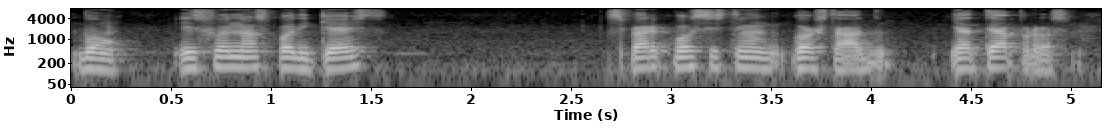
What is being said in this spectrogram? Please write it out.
Bom, esse foi o nosso podcast. Espero que vocês tenham gostado e até a próxima.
